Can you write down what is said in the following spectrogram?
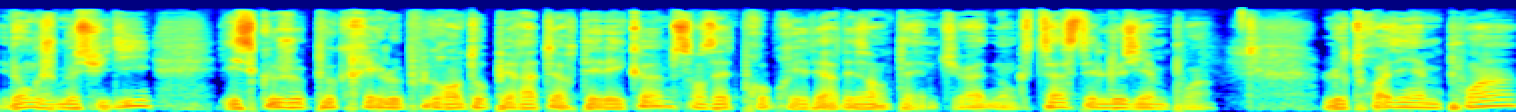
Et donc je me suis dit est-ce que je peux créer le plus grand opérateur télécom sans être propriétaire des antennes tu vois? Donc ça c'était le deuxième point. Le troisième point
